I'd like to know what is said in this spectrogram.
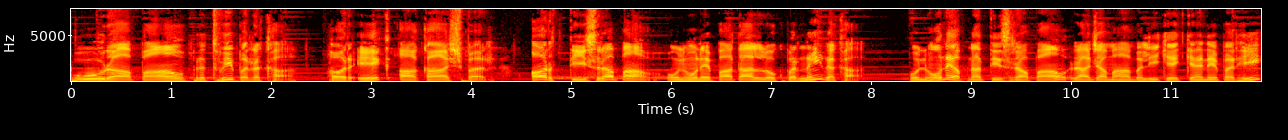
पूरा पाँव पृथ्वी पर रखा और एक आकाश पर और तीसरा पाँव उन्होंने पाताल लोक पर नहीं रखा। उन्होंने अपना तीसरा पाँव राजा महाबली के कहने पर ही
